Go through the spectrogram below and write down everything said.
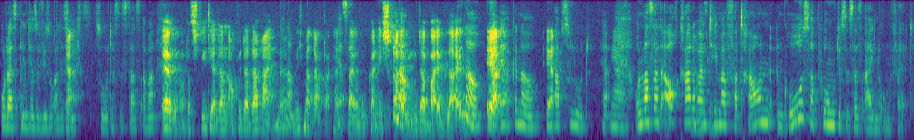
Oder es bringt ja sowieso alles nichts. So, das ist das. Aber ja, genau, das spielt ja dann auch wieder da rein. Ne? Genau. Nicht mal Dankbarkeitstagebuch kann ich schreiben genau. und dabei bleiben. Genau, ja, ja, genau. Absolut. Ja. ja. Und was halt auch gerade beim Thema Vertrauen ein großer Punkt ist, ist das eigene Umfeld.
